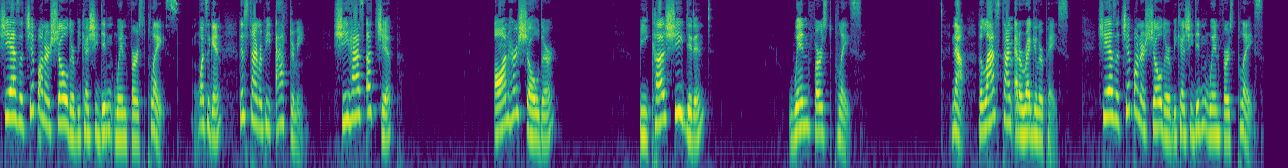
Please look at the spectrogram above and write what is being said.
she has a chip on her shoulder because she didn't win first place. Once again, this time repeat after me. She has a chip on her shoulder because she didn't win first place. Now, the last time at a regular pace. She has a chip on her shoulder because she didn't win first place.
